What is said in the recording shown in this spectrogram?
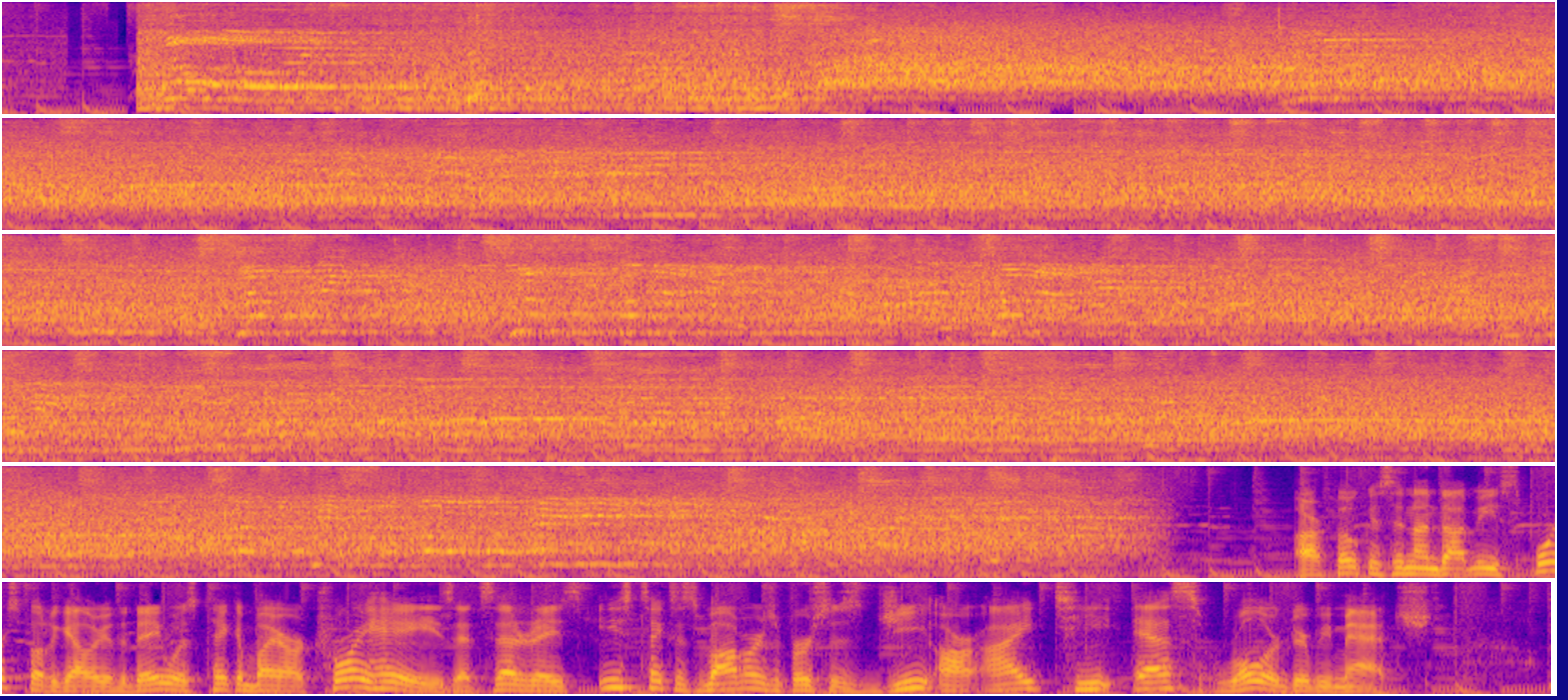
Our Focus In on .me sports photo gallery of the day was taken by our Troy Hayes at Saturday's East Texas Bombers versus GRITS roller derby match.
